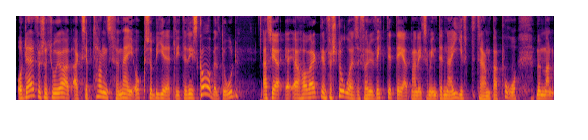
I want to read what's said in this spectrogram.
Och därför så tror jag att acceptans för mig också blir ett lite riskabelt ord. Alltså jag, jag, har verkligen förståelse för hur viktigt det är att man liksom inte naivt trampar på. Men man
